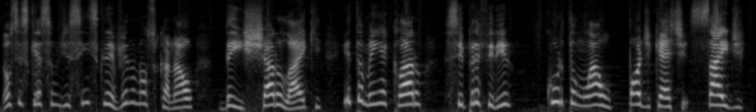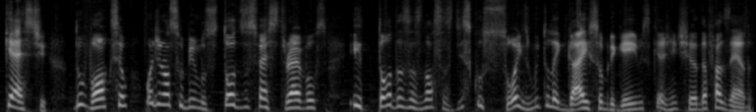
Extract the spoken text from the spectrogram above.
Não se esqueçam de se inscrever no nosso canal, deixar o like e também, é claro, se preferir, curtam lá o podcast Sidecast do Voxel, onde nós subimos todos os fast travels e todas as nossas discussões muito legais sobre games que a gente anda fazendo.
